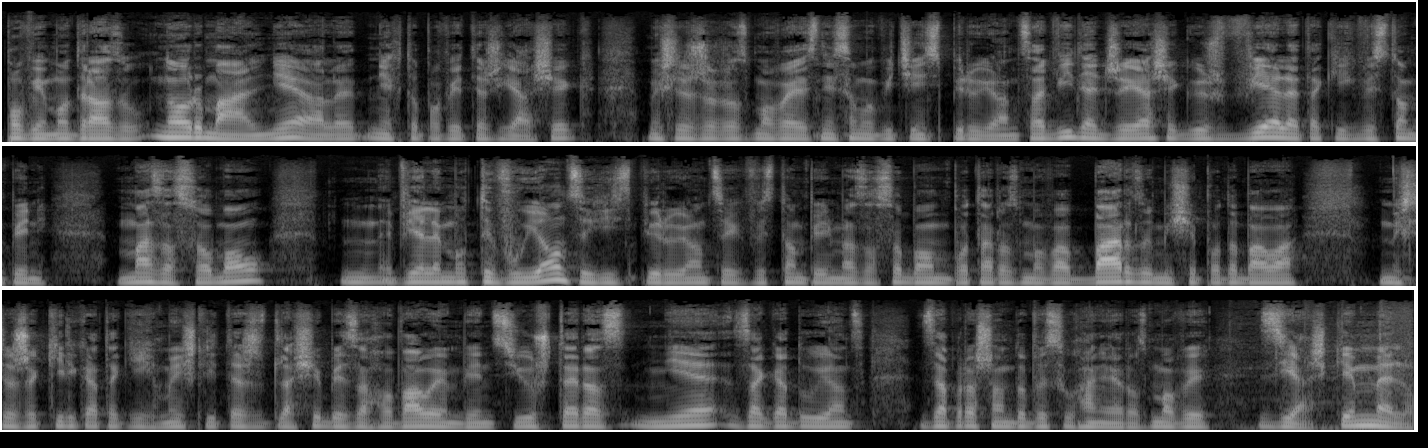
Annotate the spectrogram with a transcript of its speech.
Powiem od razu normalnie, ale niech to powie też Jasiek. Myślę, że rozmowa jest niesamowicie inspirująca. Widać, że Jasiek już wiele takich wystąpień ma za sobą, wiele motywujących, inspirujących wystąpień ma za sobą, bo ta rozmowa bardzo mi się podobała. Myślę, że kilka takich myśli też dla siebie zachowałem, więc już teraz nie zagadując, zapraszam do wysłuchania rozmowy z Jaśkiem Melą.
